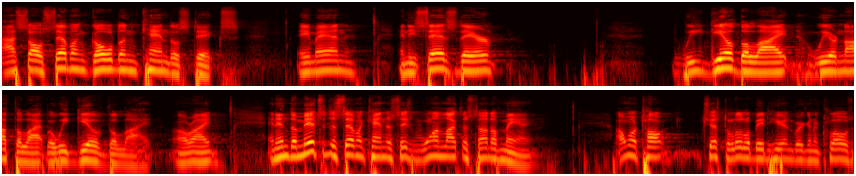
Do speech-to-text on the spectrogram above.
I saw seven golden candlesticks. Amen. And he says there, we give the light. We are not the light, but we give the light. All right. And in the midst of the seven candlesticks, one like the Son of Man. I want to talk just a little bit here, and we're going to close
